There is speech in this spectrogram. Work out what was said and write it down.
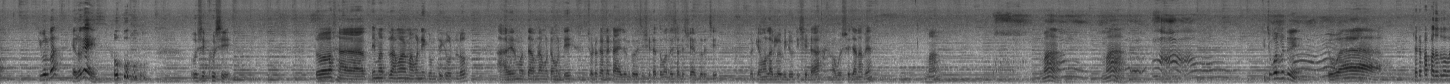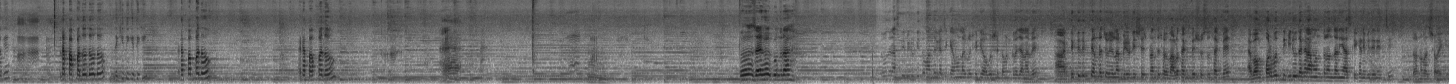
কি বলবা? হ্যালো গাইস ও, সে খুশি। তো এইমাত্র আমার মামনি ঘুম থেকে উঠল। আর এর মধ্যে আমরা মোটামুটি ছোটোখাটো একটা আয়োজন করেছি, সেটা তোমাদের সাথে শেয়ার করেছি। তো কেমন লাগল ভিডিওটি সেটা অবশ্যই জানাবে। মা? মা মা কিছু বলবে তুমি ওয়াও। একটা পাপ্পা দাও তো বাবাকে একটা পাপ্পা দাও দাও দাও দেখি দেখি দেখি একটা পাপ্পা দাও একটা পাপ্পা দাও আহ। হুম। তো যাই হোক বন্ধুরা তো বন্ধুরা তোমাদের কাছে কেমন লাগল সেটি অবশ্যই কমেন্ট করে জানাবে। আর দেখতে দেখতে আমরা চলে এলাম ভিডিওটির শেষ প্রান্তে। সবাই ভালো থাকবে, সুস্থ থাকবে এবং পরবর্তী ভিডিও দেখার আমন্ত্রণ জানিয়ে আজকে এখানে বিদায় নিচ্ছি। ধন্যবাদ সবাইকে।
